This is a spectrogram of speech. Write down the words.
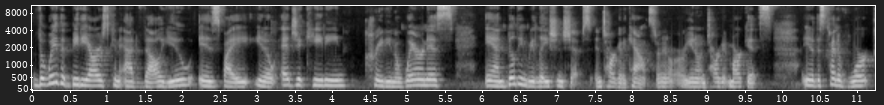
the way that bdrs can add value is by you know educating creating awareness and building relationships in target accounts or, or you know in target markets. You know this kind of work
